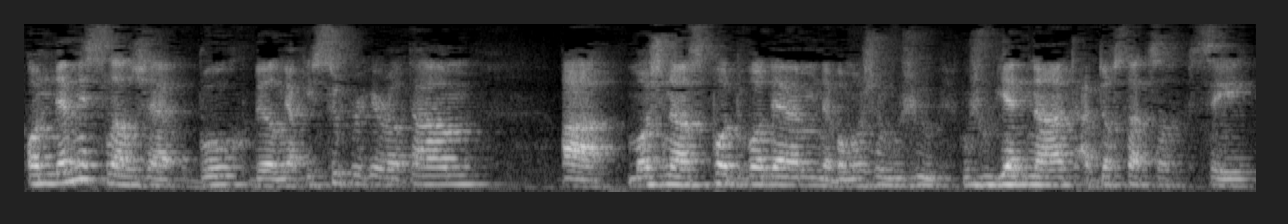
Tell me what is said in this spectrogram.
On nemyslel, že Bůh byl nějaký superhero tam a možná s podvodem, nebo možná můžu, můžu jednat a dostat, co chci.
